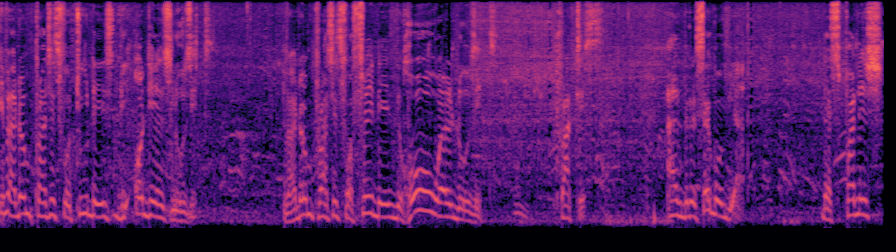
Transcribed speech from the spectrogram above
If I don't practice for two days, the audience knows it. If I don't practice for three days, the whole world knows it. Mm. Practice. Andre Segovia, the Spanish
